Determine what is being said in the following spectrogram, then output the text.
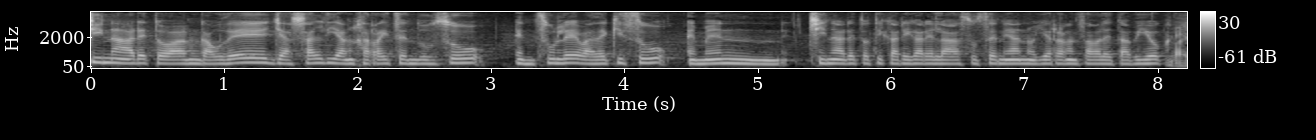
Txina aretoan gaude, jasaldian jarraitzen duzu, entzule, badekizu, hemen Txina aretotik ari garela zuzenean Oier Arantzabal eta biok Bai.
